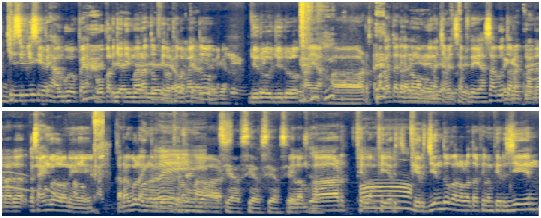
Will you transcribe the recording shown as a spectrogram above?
kisi-kisi PH gue PH gue kerja di mana Iya, tuh iya, film-filmnya oke. judul-judul kayak Heart. Makanya tadi kan lo ngomongin iya, Acapit iya, Seperti Biasa, gue tuh rada-rada kesenggol nih. Karena gue lagi ngerjain iya, film iya. Heart. Siap, siap, siap, siap. Film. Heart, film Oh. Vir- Virgin tuh kalau lo tau film Virgin,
